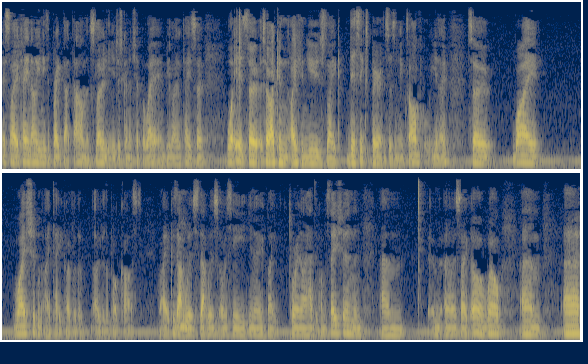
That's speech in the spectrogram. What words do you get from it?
It's like okay, now you need to break that down, and slowly you're just going to chip away at it and be like, okay, so what is so so I can I can use like this experience as an example, you know. So why why shouldn't I take over the over the podcast, right? Because that Mm. was that was obviously you know like Tori and I had the conversation and um um, and I was like oh well um uh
